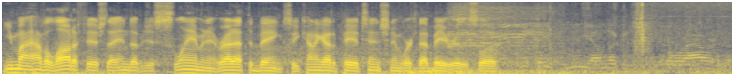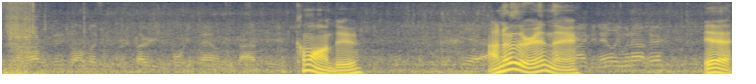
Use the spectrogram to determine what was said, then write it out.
you might have a lot of fish that end up just slamming it right at the bank. So you kind of got to pay attention and work that bait really slow. Come on, dude. Yeah, I know they're in there. Yeah.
